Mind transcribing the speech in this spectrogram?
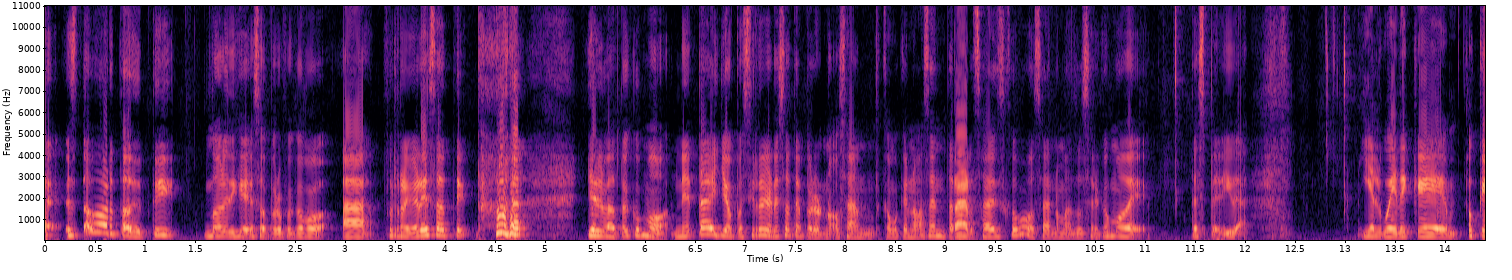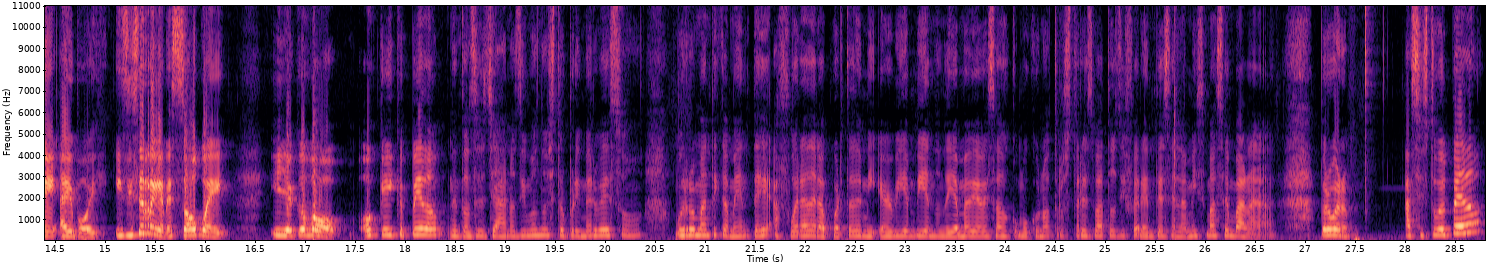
estaba harta de ti. No le dije eso, pero fue como, ah, pues regrésate. y el vato como, neta, y yo, pues sí, regrésate, pero no, o sea, como que no vas a entrar, ¿sabes cómo? O sea, nomás va a ser como de despedida. Y el güey de que, ok, ahí voy. Y sí se regresó, güey. Y yo como, ok, ¿qué pedo? Entonces ya nos dimos nuestro primer beso muy románticamente afuera de la puerta de mi Airbnb en donde ya me había besado como con otros tres vatos diferentes en la misma semana. Pero bueno, así estuvo el pedo.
